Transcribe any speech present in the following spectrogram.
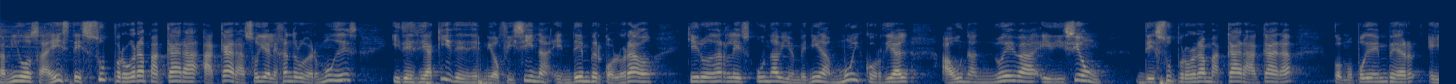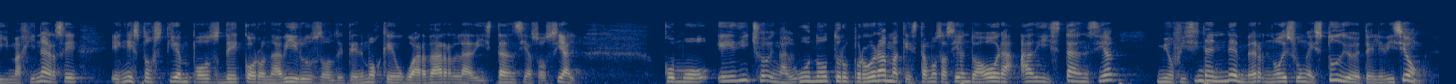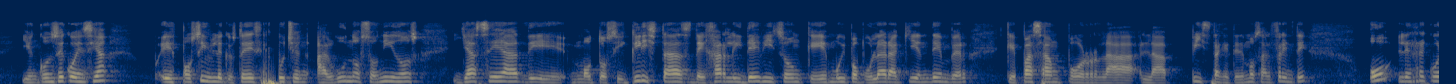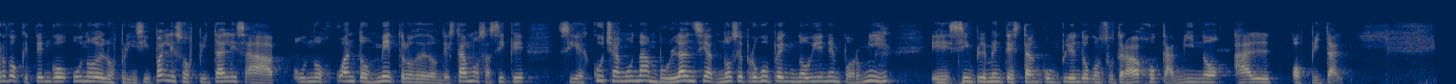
amigos a este subprograma Cara a Cara. Soy Alejandro Bermúdez y desde aquí, desde mi oficina en Denver, Colorado, quiero darles una bienvenida muy cordial a una nueva edición de su programa Cara a Cara, como pueden ver e imaginarse en estos tiempos de coronavirus donde tenemos que guardar la distancia social. Como he dicho en algún otro programa que estamos haciendo ahora a distancia, mi oficina en Denver no es un estudio de televisión y en consecuencia es posible que ustedes escuchen algunos sonidos, ya sea de motociclistas de Harley Davidson, que es muy popular aquí en Denver, que pasan por la, la pista que tenemos al frente, o les recuerdo que tengo uno de los principales hospitales a unos cuantos metros de donde estamos, así que si escuchan una ambulancia, no se preocupen, no vienen por mí, eh, simplemente están cumpliendo con su trabajo camino al hospital.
